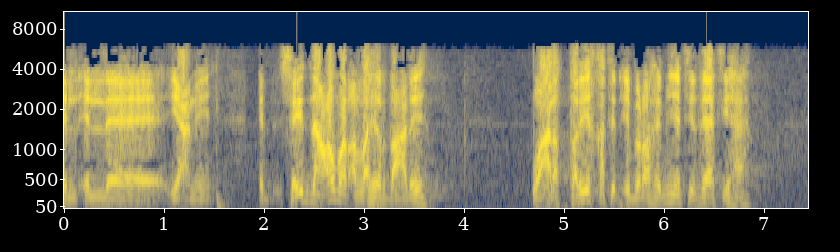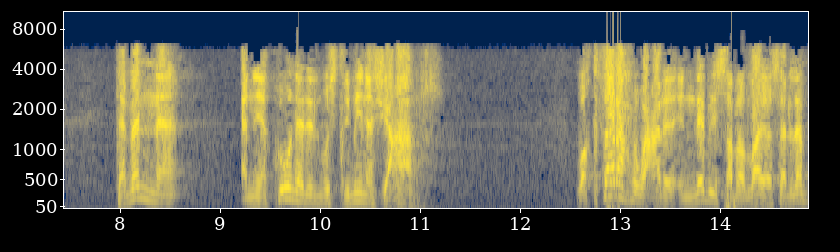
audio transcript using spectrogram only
ال ال يعني سيدنا عمر الله يرضى عليه وعلى الطريقة الإبراهيمية ذاتها تمنى أن يكون للمسلمين شعار. واقترحوا على النبي صلى الله عليه وسلم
